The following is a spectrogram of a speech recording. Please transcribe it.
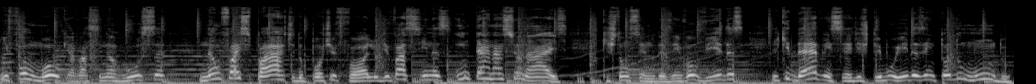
informou que a vacina russa não faz parte do portfólio de vacinas internacionais que estão sendo desenvolvidas e que devem ser distribuídas em todo o mundo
